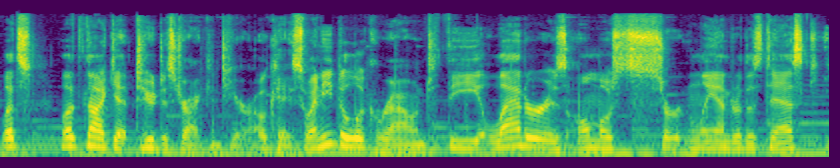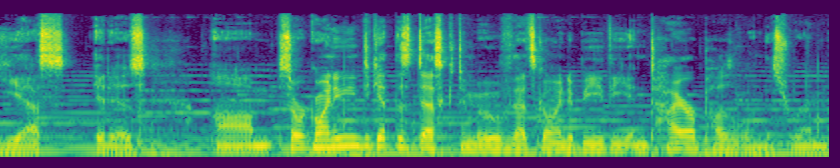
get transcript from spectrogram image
let's let's not get too distracted here. Okay, so I need to look around. The ladder is almost certainly under this desk. Yes, it is. Um, so we're going to need to get this desk to move. That's going to be the entire puzzle in this room.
